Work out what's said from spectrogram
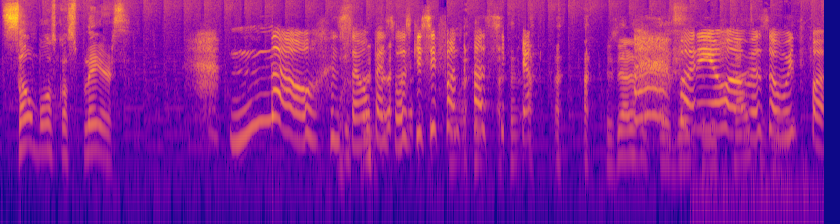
São bons cosplayers? Não, são pessoas que se fantasiam. Porém, eu amo, eu sou muito fã.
